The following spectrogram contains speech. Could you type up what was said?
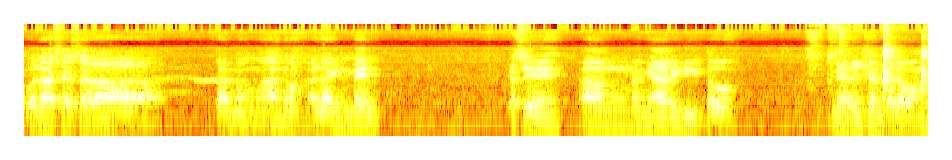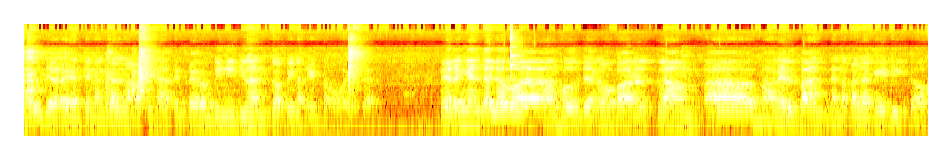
wala siya sa tamang ano, alignment. Kasi ang nangyari dito, meron siyang dalawang holder. Ayan, tinanggal na kasi natin, pero binidyohan ko, pinakita ko kay sir. Meron yan dalawang holder o barrel clamp, ah, barrel band na nakalagay dito.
